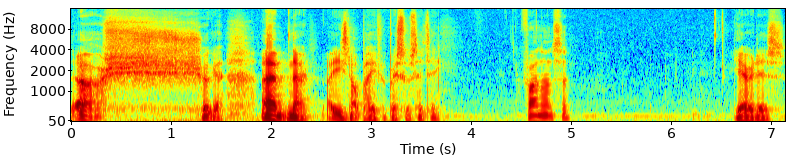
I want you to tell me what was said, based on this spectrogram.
oh sugar. Um, no, he's not paid for Bristol City. Final answer? Yeah, it is.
